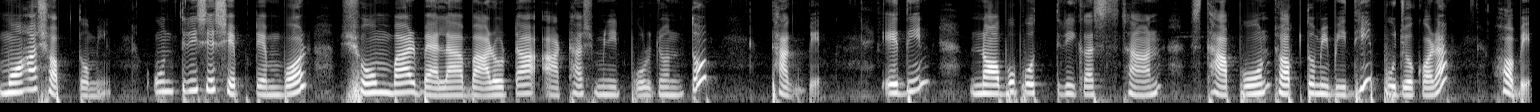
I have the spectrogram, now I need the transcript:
মহাসপ্তমী, উনত্রিশে সেপ্টেম্বর সোমবার বেলা বারোটা আঠাশ মিনিট পর্যন্ত থাকবে। এদিন নবপত্রিকা স্থান স্থাপন সপ্তমী বিধি পুজো করা হবে।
